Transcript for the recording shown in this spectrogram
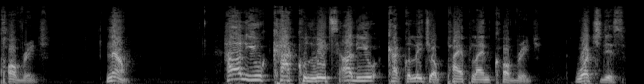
coverage. Now, how do you calculate how do you calculate your pipeline coverage? Watch this.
